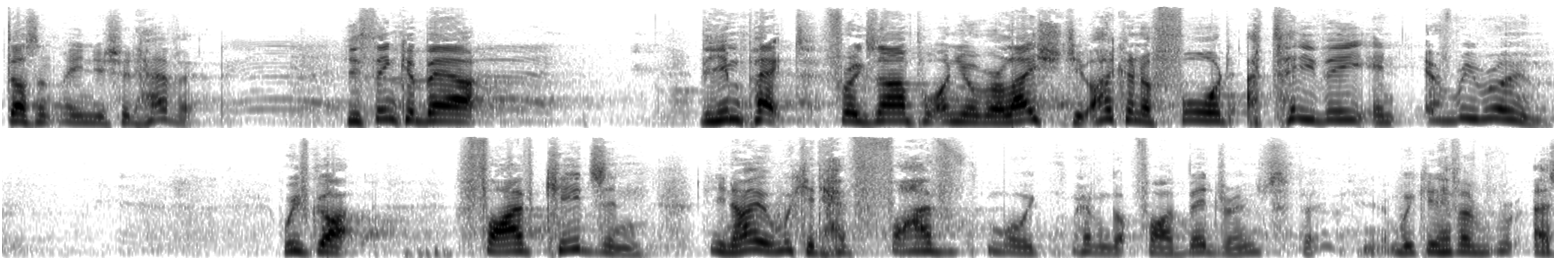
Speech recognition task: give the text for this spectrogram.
doesn't mean you should have it. You think about the impact, for example, on your relationship. I can afford a TV in every room. We've got five kids, and you know, we could have five, well, we haven't got five bedrooms, but we could have a, a,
